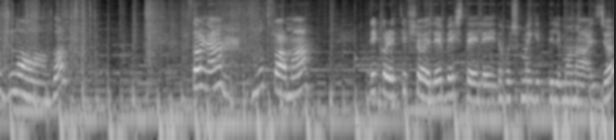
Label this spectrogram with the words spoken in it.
Ucunu aldım. Sonra mutfağıma dekoratif şöyle 5 TL'ydi. Hoşuma gitti limon ağacı.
